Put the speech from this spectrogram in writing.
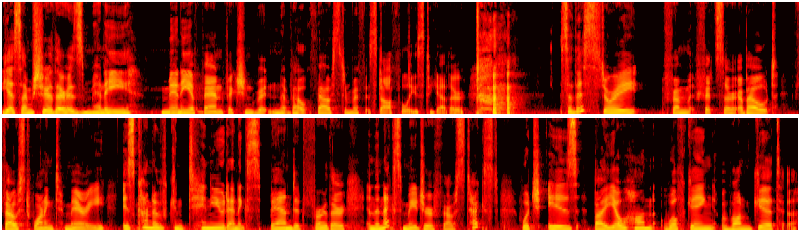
Yes, I'm sure there is many, many a fan fiction written about Faust and Mephistopheles together. so this story from Pfitzer about Faust wanting to marry is kind of continued and expanded further in the next major Faust text, which is by Johann Wolfgang von Goethe.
